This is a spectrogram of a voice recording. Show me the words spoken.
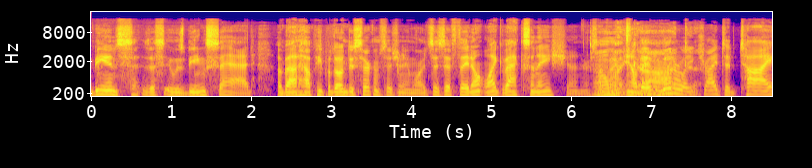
being this it was being sad about how people don't do circumcision anymore. It's as if they don't like vaccination or oh something. oh my you know, God. they literally tried to tie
